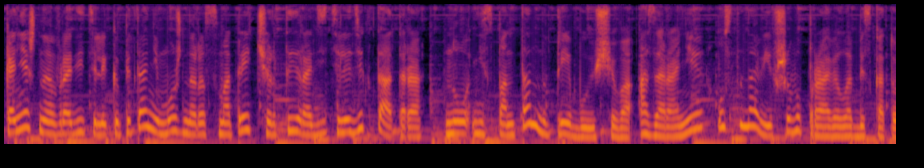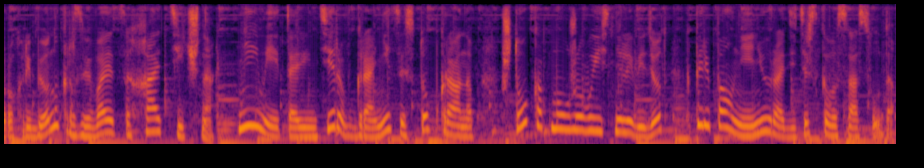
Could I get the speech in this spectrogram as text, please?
Конечно, в родителе-капитане можно рассмотреть черты родителя-диктатора, но не спонтанно требующего, а заранее установившего правила, без которых ребенок развивается хаотично, не имеет ориентиров, границ и стоп-кранов, что, как мы уже выяснили, ведет к переполнению родительского сосуда.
